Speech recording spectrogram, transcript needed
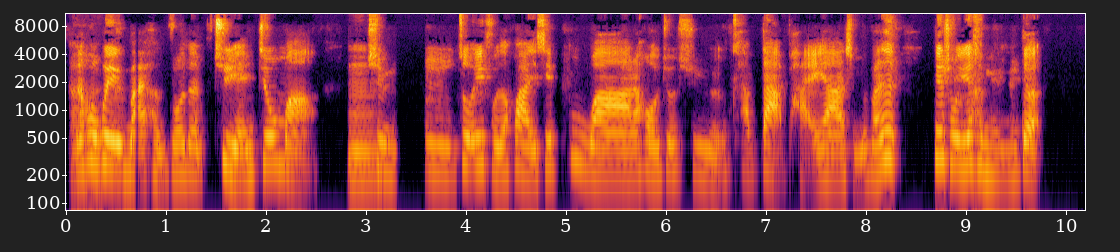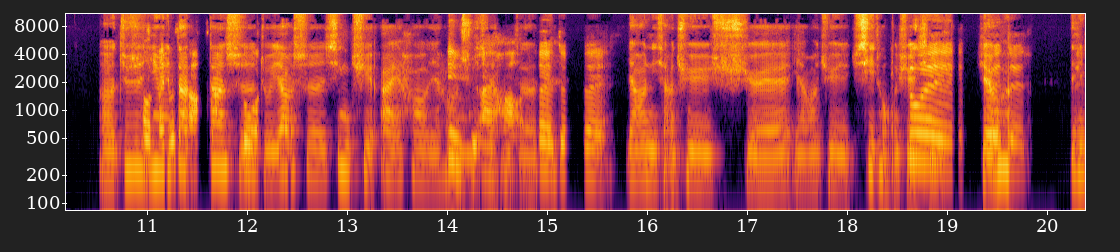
然后会买很多的去研究嘛，嗯，去嗯做衣服的话，一些布啊，然后就去看大牌呀什么，反正那时候也很迷的，呃，就是因为当当时主要是兴趣爱好，然后兴趣爱好，对对对，然后你想去学，然后去系统的学习，学对，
